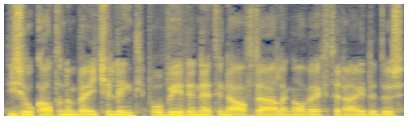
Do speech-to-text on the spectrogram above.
is ook altijd een beetje link. Die probeerde net in de afdaling al weg te rijden. Dus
